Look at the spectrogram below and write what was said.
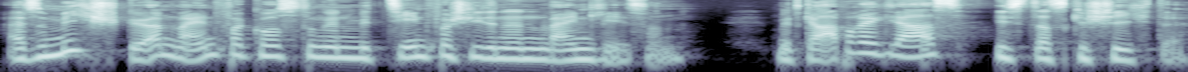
Also mich stören Weinverkostungen mit zehn verschiedenen Weingläsern. Mit Gabriel Glas ist das Geschichte.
